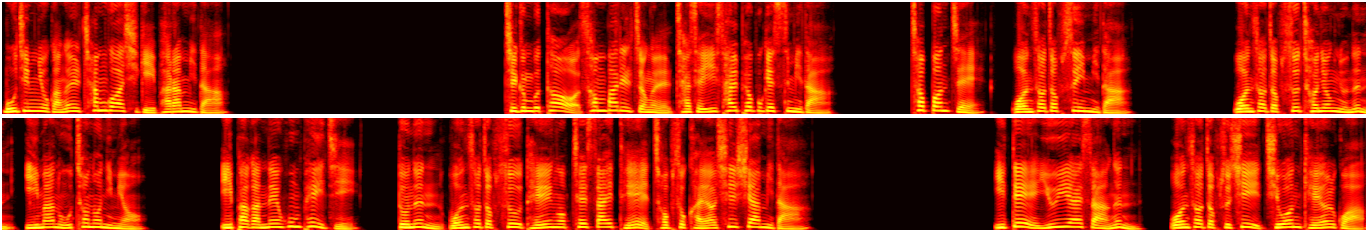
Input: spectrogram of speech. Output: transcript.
모집 요강을 참고하시기 바랍니다. 지금부터 선발 일정을 자세히 살펴보겠습니다. 첫 번째, 원서 접수입니다. 원서 접수 전형료는 2만 5천 원이며 입학 안내 홈페이지 또는 원서 접수 대행업체 사이트에 접속하여 실시합니다. 이때 유의할 사항은 원서 접수 시 지원 계열과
